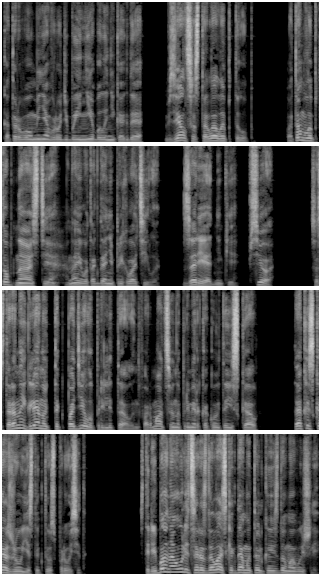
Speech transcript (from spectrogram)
которого у меня вроде бы и не было никогда, взял со стола лэптоп. Потом лэптоп Насти, она его тогда не прихватила. Зарядники. Все. Со стороны глянуть так по делу прилетал, информацию, например, какую-то искал. Так и скажу, если кто спросит. Стрельба на улице раздалась, когда мы только из дома вышли.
